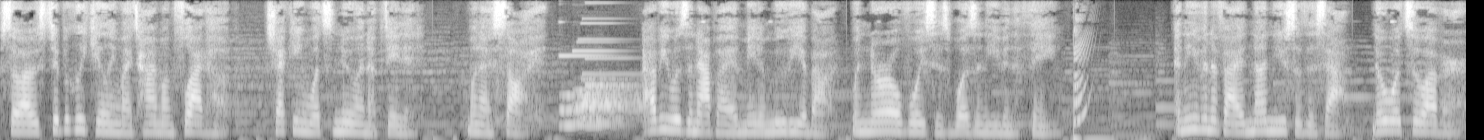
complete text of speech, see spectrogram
so I was typically killing my time on FlatHub, checking what's new and updated, when I saw it. Avvie was an app I had made a movie about, when Neural Voices wasn't even a thing. And even if I had none use of this app, no whatsoever,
